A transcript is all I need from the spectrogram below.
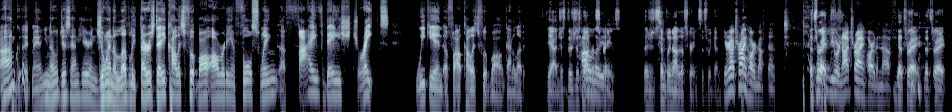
I'm good, man. You know, just out here enjoying a lovely Thursday. College football already in full swing. A five day straight weekend of fo- college football. Gotta love it. Yeah, just there's just not enough screens. There's just simply not enough screens this weekend. You're not trying hard enough then. That's right. you are not trying hard enough. That's right. That's right.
